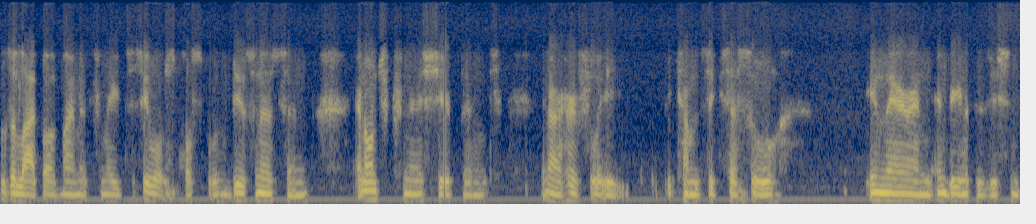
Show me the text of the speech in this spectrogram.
was a light bulb moment for me to see what was possible in business and, and entrepreneurship and, you know, hopefully become successful in there and, and be in a position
